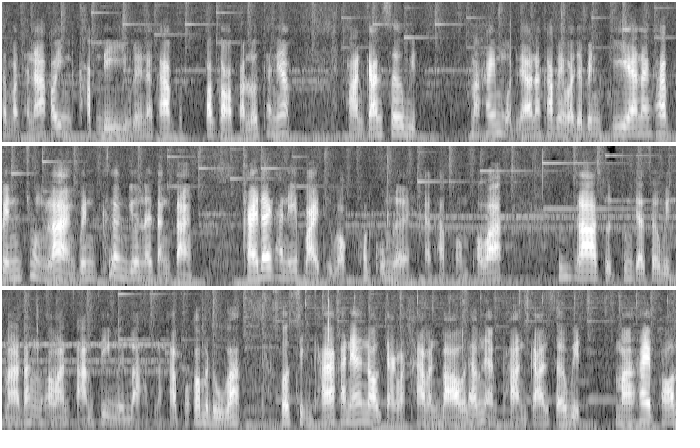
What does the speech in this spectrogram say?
สมรรถนะเขายังขับดีอยู่เลยนะครับ ประกอบกับรถคันนี้ผ่านการเซอร์วิสมาให้หมดแล้วนะครับไม่ว่าจะเป็นเกียร์นะครับ เป็นช่วงล่างเป็นเครื่องยนต์อะไรต่างๆ ใครได้คันนี้ไปถือว่าโคตรคุ้มเลยนะครับ ผมเพราะว่า พิ่งล่าสุดเพิ่งจะเซอร์วิสมาตั้งประมาณ 3 4หมื่นบาทนะครับผมก็มาดูว่ารถสินค้าคันนี้นอกจากราคามันเบาแล้วเนี่ยผ่านการเซอร์วิสมาให้พร้อม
